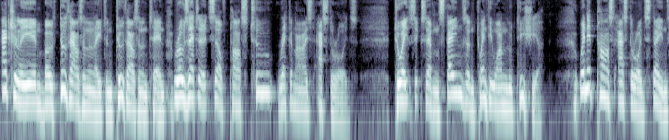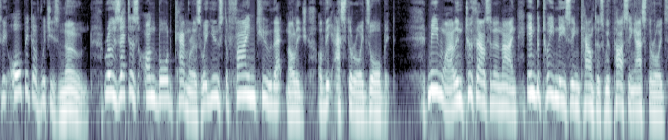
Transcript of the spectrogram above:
Actually, in both 2008 and 2010, Rosetta itself passed two recognized asteroids 2867 Steins and 21 Lutetia. When it passed asteroid Steins, the orbit of which is known, Rosetta's onboard cameras were used to fine tune that knowledge of the asteroid's orbit. Meanwhile, in 2009, in between these encounters with passing asteroids,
